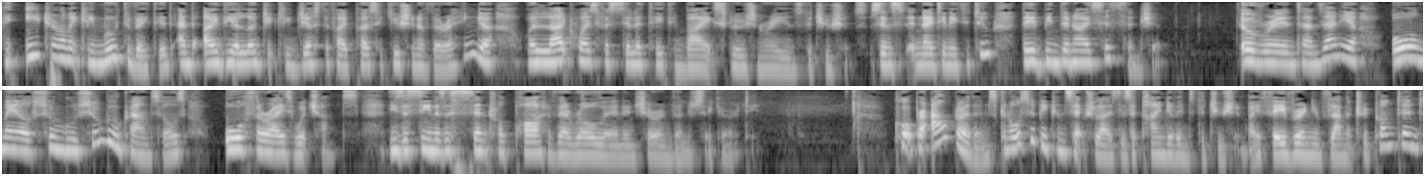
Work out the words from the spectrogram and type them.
The economically motivated and ideologically justified persecution of the Rohingya were likewise facilitated by exclusionary institutions. Since 1982, they've been denied citizenship. Over in Tanzania, all male Sungu Sungu councils authorize witch hunts. These are seen as a central part of their role in ensuring village security. Corporate algorithms can also be conceptualized as a kind of institution by favoring inflammatory content,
